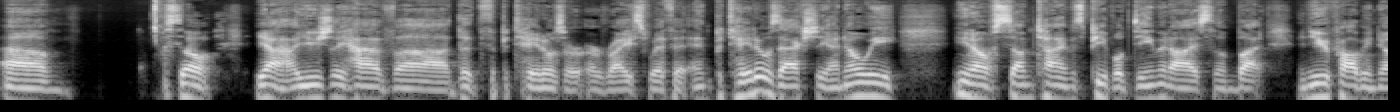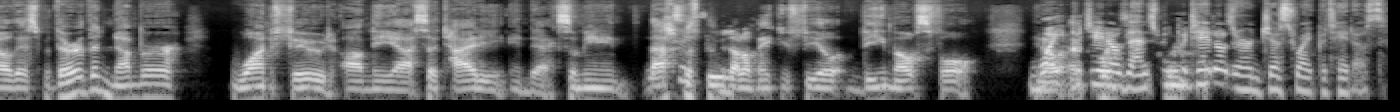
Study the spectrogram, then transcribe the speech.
Um, so yeah, I usually have uh, the the potatoes or, or, rice with it. And potatoes, actually, I know we, you know, sometimes people demonize them, but and you probably know this, but they're the number one food on the uh, satiety index. I mean, that's the food that'll make you feel the most full. You white know, potatoes and sweet potatoes, or just white potatoes?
